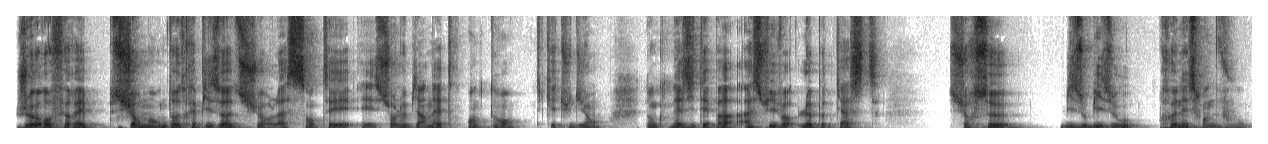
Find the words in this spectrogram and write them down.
Je referai sûrement d'autres épisodes sur la santé et sur le bien-être en tant qu'étudiant, donc n'hésitez pas à suivre le podcast. Sur ce, bisous bisous, prenez soin de vous,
